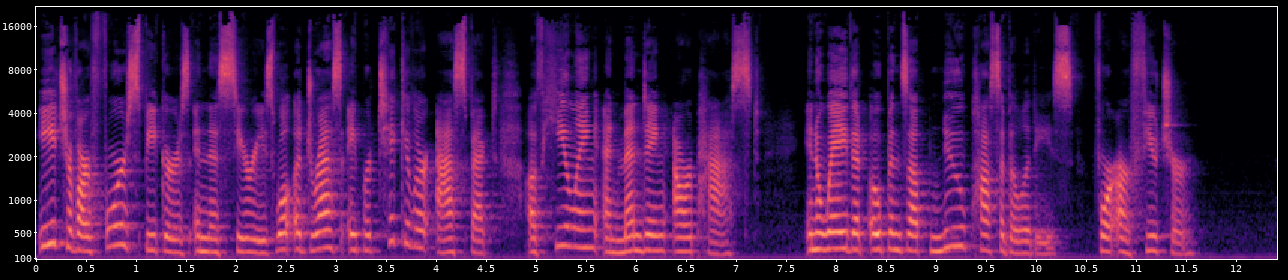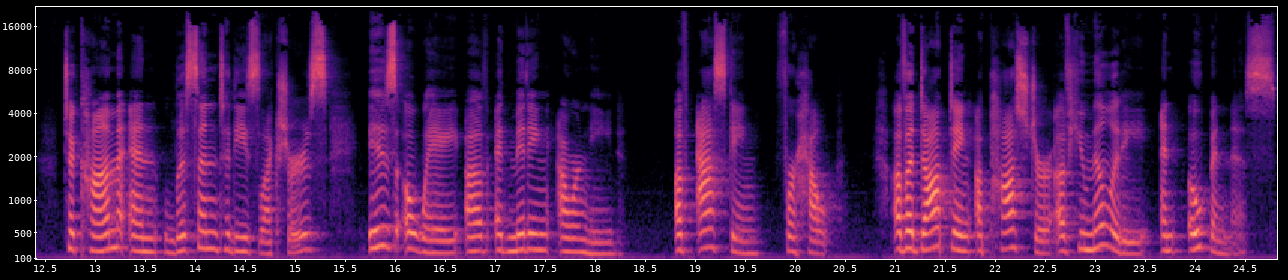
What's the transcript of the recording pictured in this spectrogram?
Each of our four speakers in this series will address a particular aspect of healing and mending our past in a way that opens up new possibilities for our future. To come and listen to these lectures is a way of admitting our need, of asking for help, of adopting a posture of humility and openness.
